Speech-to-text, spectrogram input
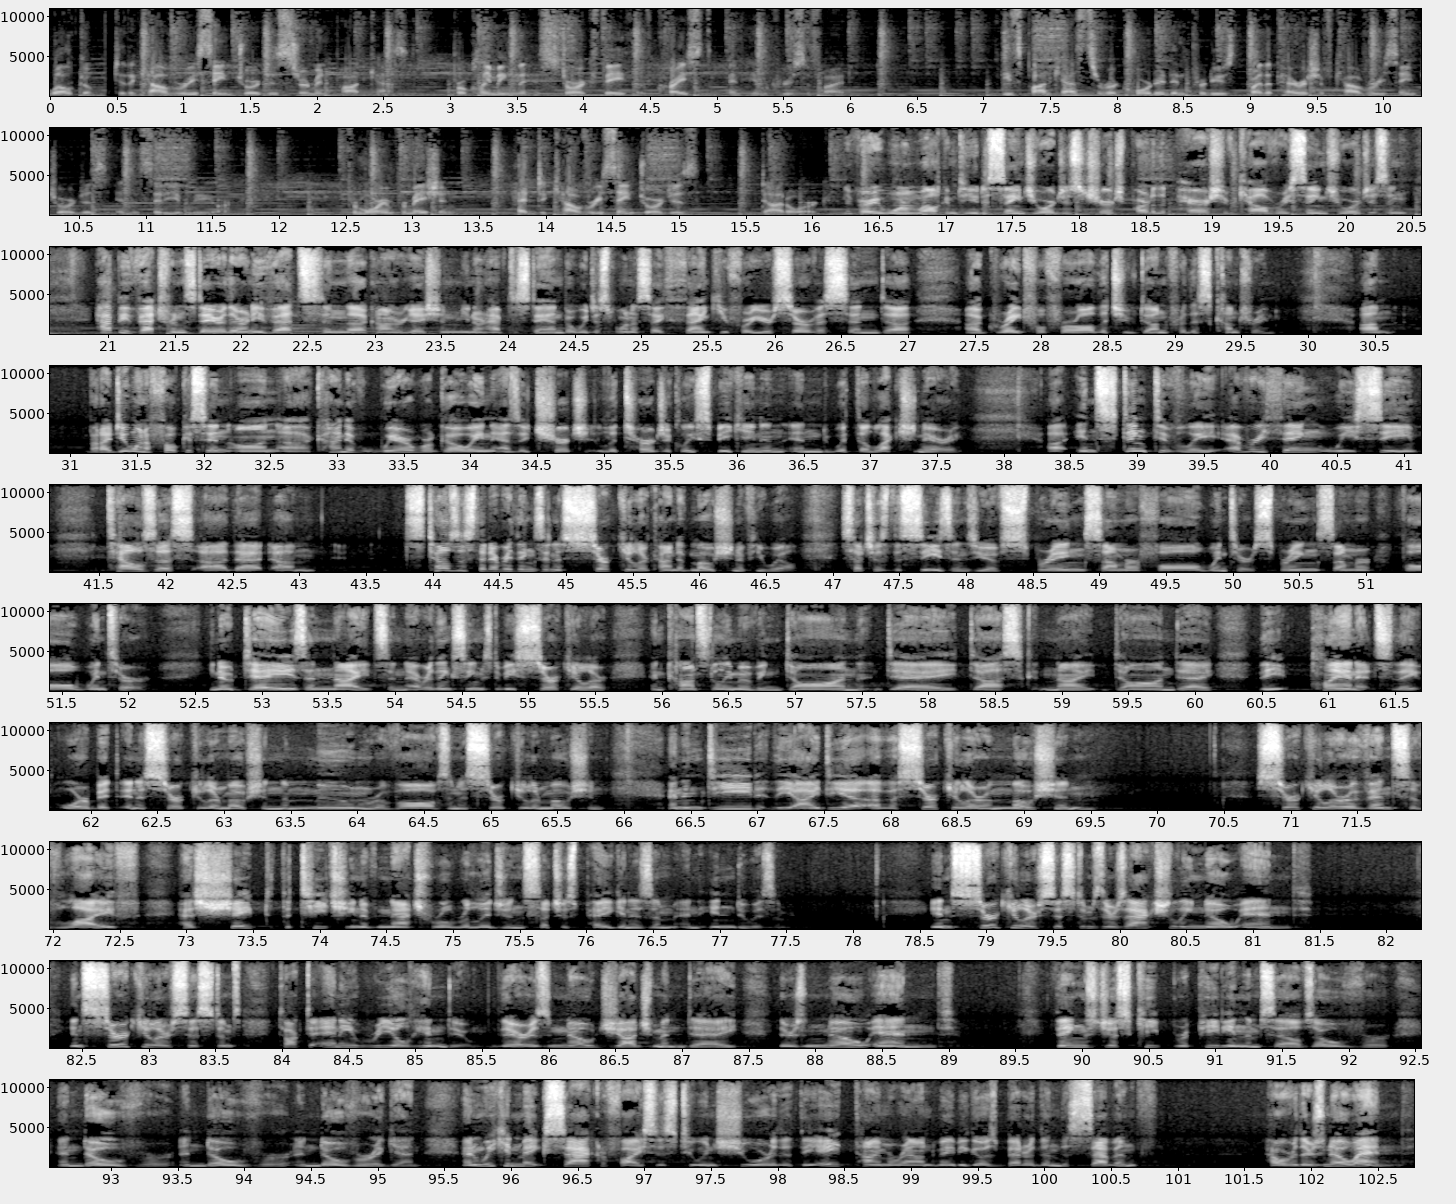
Welcome to the Calvary St. George's Sermon Podcast, proclaiming the historic faith of Christ and Him crucified. These podcasts are recorded and produced by the parish of Calvary St. George's in the city of New York. For more information, head to calvarystgeorges.org. And a very warm welcome to you to St. George's Church, part of the parish of Calvary St. George's. And happy Veterans Day. Are there any vets in the congregation? You don't have to stand, but we just want to say thank you for your service and uh, uh, grateful for all that you've done for this country. Um, but I do want to focus in on uh, kind of where we're going as a church, liturgically speaking, and, and with the lectionary. Uh, instinctively, everything we see tells us uh, that. Um, tells us that everything's in a circular kind of motion, if you will, such as the seasons. You have spring, summer, fall, winter. Spring, summer, fall, winter you know, days and nights, and everything seems to be circular and constantly moving. Dawn, day, dusk, night, dawn, day. The planets, they orbit in a circular motion. The moon revolves in a circular motion. And indeed, the idea of a circular motion, circular events of life, has shaped the teaching of natural religions such as paganism and Hinduism. In circular systems, there's actually no end. In circular systems, talk to any real Hindu. There is no judgment day, there's no end. Things just keep repeating themselves over and over and over and over again. And we can make sacrifices to ensure that the eighth time around maybe goes better than the seventh. However, there's no end.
